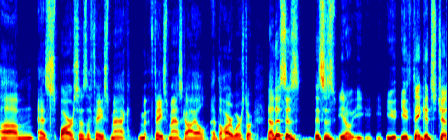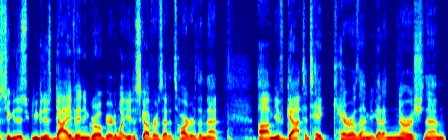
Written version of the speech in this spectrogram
um, as sparse as a face mask, face mask aisle at the hardware store. Now, this is this is you know you, you think it's just you can just you can just dive in and grow a beard, and what you discover is that it's harder than that. Um, you've got to take care of them. You've got to nourish them,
